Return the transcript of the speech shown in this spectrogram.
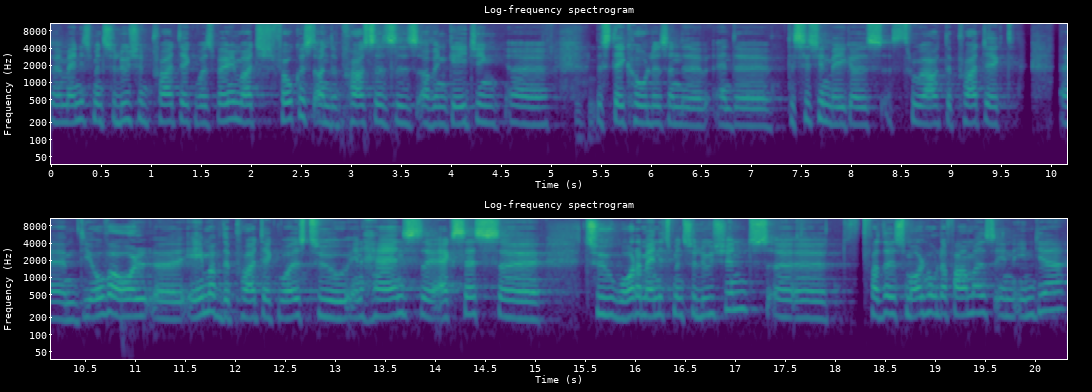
uh, Management Solution project was very much focused on the processes of engaging uh, mm-hmm. the stakeholders and the, and the decision makers throughout the project. Um, the overall uh, aim of the project was to enhance the access uh, to water management solutions uh, for the smallholder farmers in India.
